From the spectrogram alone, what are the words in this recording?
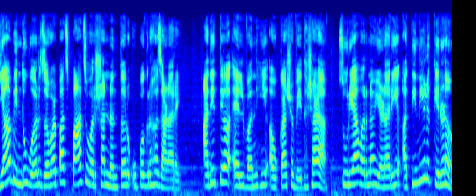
या बिंदूवर जवळपास पाच वर्षांनंतर उपग्रह जाणार आहे. आदित्य एल वन ही अवकाश वेधशाळा. सूर्यावरनं येणारी अतिनील किरणं.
